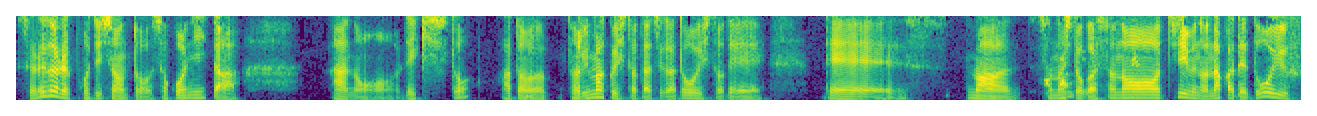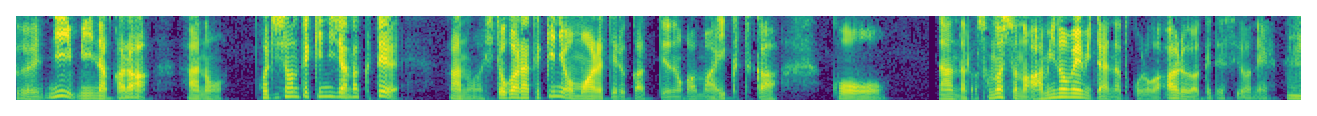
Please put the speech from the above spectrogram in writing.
それぞれポジションとそこにいた、あの、歴史と、あと、取り巻く人たちがどういう人で、で、すまあ、その人がそのチームの中でどういうふうにみんなから、あの、ポジション的にじゃなくて、あの、人柄的に思われてるかっていうのが、まあ、いくつか、こう、なんだろう、その人の網の目みたいなところがあるわけですよね。うんうん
